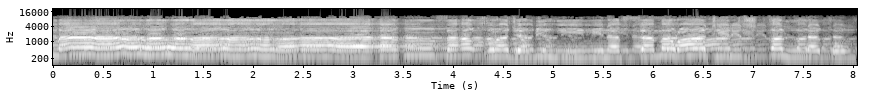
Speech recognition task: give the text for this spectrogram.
ماء فأخرج به من الثمرات رزقا لكم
